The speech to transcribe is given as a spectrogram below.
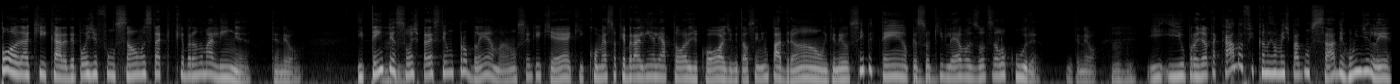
pô, aqui, cara, depois de função você está quebrando uma linha, entendeu? E tem Uhum. pessoas que parece que tem um problema, não sei o que, que é, que começam a quebrar linha aleatória de código e tal, sem nenhum padrão, entendeu? Sempre tem uma pessoa Uhum. que leva os outros à loucura, entendeu? Uhum. E, e o projeto acaba ficando realmente bagunçado e ruim de ler,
